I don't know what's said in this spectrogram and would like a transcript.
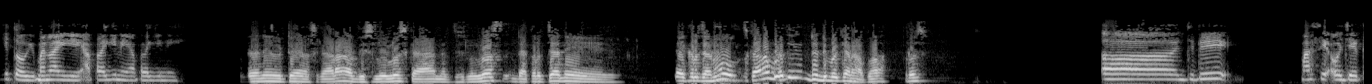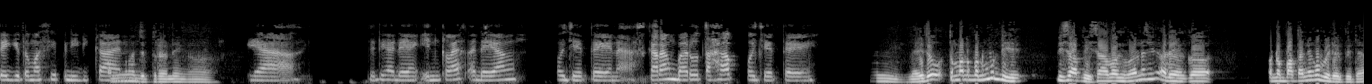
Gitu, gimana lagi? Apalagi nih, apalagi nih? Udah nih udah sekarang habis lulus kan, habis lulus udah kerja nih. Eh kerjaanmu sekarang berarti udah di bagian apa? Terus eh jadi masih OJT gitu, masih pendidikan. wajib training. Oh. Ya, jadi ada yang in class, ada yang OJT. Nah, sekarang baru tahap OJT. Hmm. Nah itu teman-temanmu di pisah-pisah apa gimana sih? Ada yang ke penempatannya kok beda-beda?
